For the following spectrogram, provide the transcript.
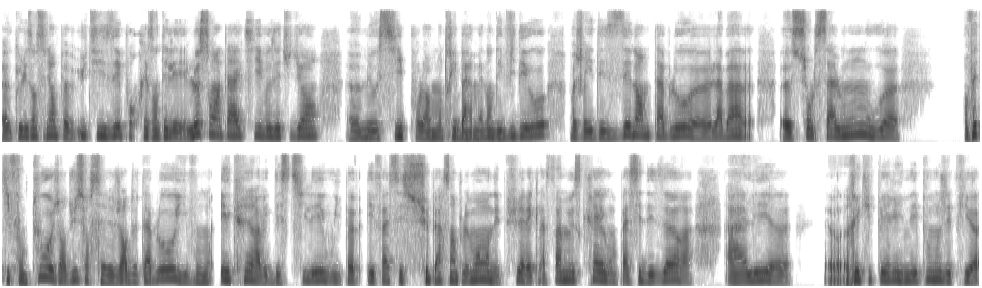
euh, que les enseignants peuvent utiliser pour présenter les leçons interactives aux étudiants, euh, mais aussi pour leur montrer bah, maintenant des vidéos. Moi, je voyais des énormes tableaux euh, là-bas sur le salon où en fait, ils font tout aujourd'hui sur ces genres de tableaux. Ils vont écrire avec des stylés où ils peuvent effacer super simplement. On n'est plus avec la fameuse craie où on passait des heures à, aller récupérer une éponge et puis euh,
